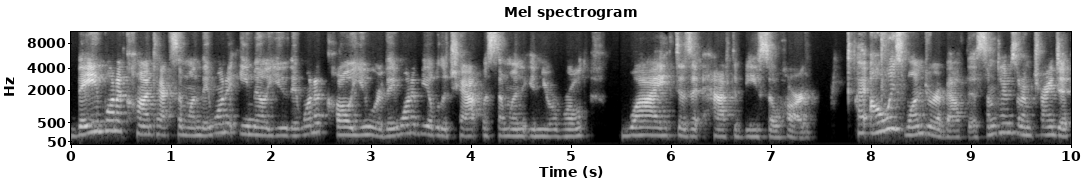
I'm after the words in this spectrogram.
they want to contact someone they want to email you they want to call you or they want to be able to chat with someone in your world why does it have to be so hard I always wonder about this. Sometimes when I'm trying to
